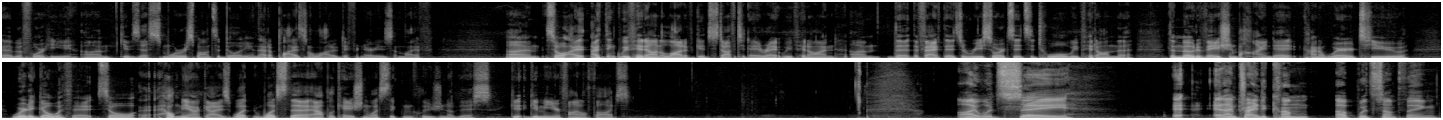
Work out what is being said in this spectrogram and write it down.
uh, before He um, gives us more responsibility, and that applies in a lot of different areas in life. Um, so I, I think we've hit on a lot of good stuff today, right? We've hit on um, the the fact that it's a resource, it's a tool. We've hit on the the motivation behind it, kind of where to where to go with it. So uh, help me out, guys. What what's the application? What's the conclusion of this? G- give me your final thoughts. I would say, and I'm trying to come up with something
